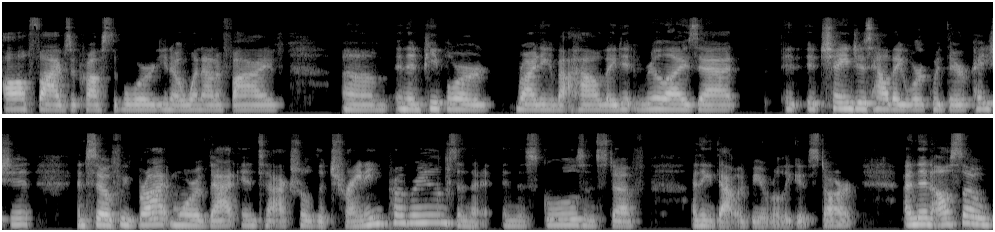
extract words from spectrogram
all fives across the board, you know, one out of five. Um, and then people are writing about how they didn't realize that it, it changes how they work with their patient. And so if we brought more of that into actual the training programs and the in the schools and stuff, I think that would be a really good start. And then also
